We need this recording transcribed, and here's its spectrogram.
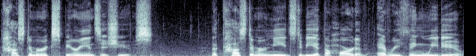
customer experience issues. The customer needs to be at the heart of everything we do.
